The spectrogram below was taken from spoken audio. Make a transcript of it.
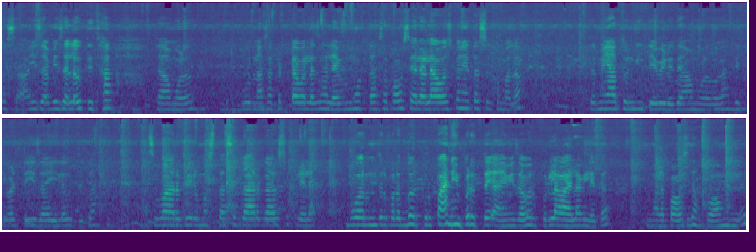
कसा इजा बिजा लावते त्यामुळं पूर्ण असा कट्टावाला झालाय. मोठा असा पाऊस यायला लागला आवाज पण येत असेल तुम्हाला. तर मी आतून घेते व्हिडिओ त्यामुळं बघा. भीती वाटते इजा येईल होते त्या. असं वारं बिर मस्त असं गार गार सुटलेलं आहे. वरून तर परत भरपूर पाणी पडते आणि जा भरपूर लावायला लागले तर. तुम्हाला पाऊस दाखवा म्हणलं.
